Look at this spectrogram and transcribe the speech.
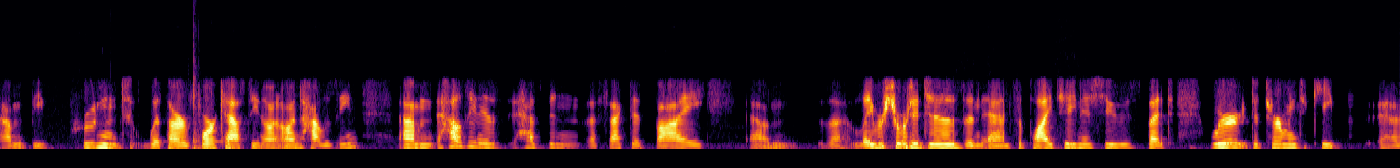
um, be prudent with our forecasting on, on housing. Um, housing is, has been affected by um, the labor shortages and, and supply chain issues, but we're determined to keep uh,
